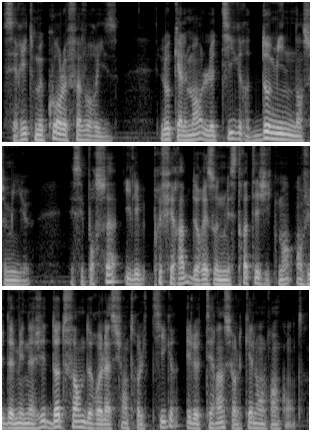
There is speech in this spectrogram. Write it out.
Ses rythmes courts le favorisent. Localement, le tigre domine dans ce milieu. Et c'est pour ça qu'il est préférable de raisonner stratégiquement en vue d'aménager d'autres formes de relations entre le tigre et le terrain sur lequel on le rencontre.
